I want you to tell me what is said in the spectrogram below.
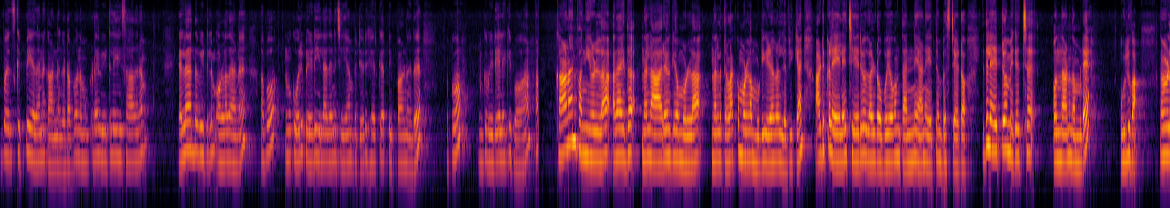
അപ്പോൾ ഇത് സ്കിപ്പ് ചെയ്ത് തന്നെ കാണണം കേട്ടോ. അപ്പോൾ നമ്മുടെ വീട്ടിലെ ഈ സാധനം എല്ലാവരുടെ വീട്ടിലും ഉള്ളതാണ്. അപ്പോൾ നമുക്ക് ഒരു പേടിയില്ലാതെ തന്നെ ചെയ്യാൻ പറ്റിയ ഒരു ഹെയർ കെയർ ടിപ്പാണ് ഇത് അപ്പോൾ നമുക്ക് വീഡിയോയിലേക്ക് പോകാം. കാണാൻ ഭംഗിയുള്ള അതായത് നല്ല ആരോഗ്യമുള്ള നല്ല തിളക്കമുള്ള മുടിയിഴകൾ ലഭിക്കാൻ അടുക്കളയിലെ ചേരുവകളുടെ ഉപയോഗം തന്നെയാണ് ഏറ്റവും ബെസ്റ്റ് കേട്ടോ. ഇതിലേറ്റവും മികച്ച ഒന്നാണ് നമ്മുടെ ഉലുവ. നമ്മൾ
